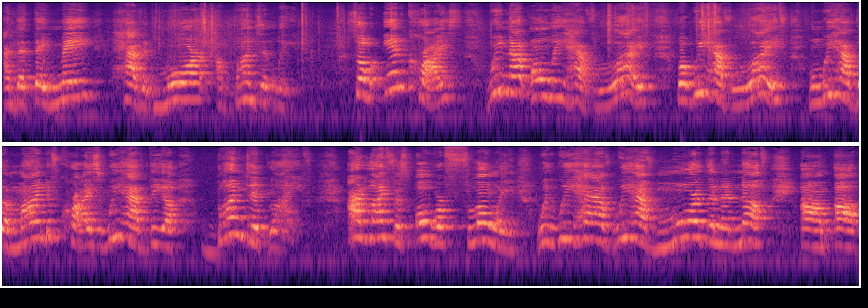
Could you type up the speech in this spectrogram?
and that they may have it more abundantly. So in Christ, we not only have life, but we have life when we have the mind of Christ, we have the abundant life. Our life is overflowing. We, we have we have more than enough um, uh,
